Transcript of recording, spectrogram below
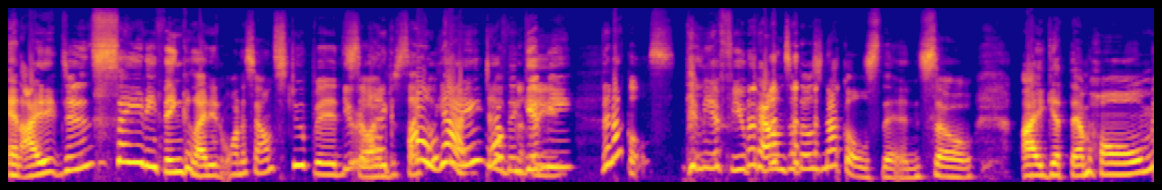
and I didn't say anything because I didn't want to sound stupid. You so I'm just like, "Oh, yeah, okay, well then give me the knuckles. give me a few pounds of those knuckles then. So I get them home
